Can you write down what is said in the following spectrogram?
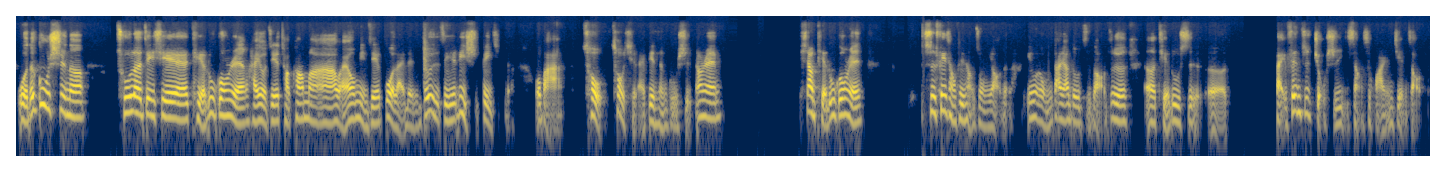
我的故事呢，除了这些铁路工人，还有这些 Tacoma 啊、Wyoming 这些过来的人，都是这些历史背景的。我把它凑凑起来变成故事。当然，像铁路工人。是非常非常重要的，因为我们大家都知道，这个呃铁路是呃百分之九十以上是华人建造的，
